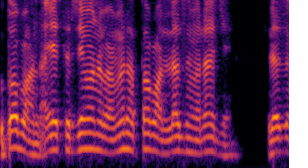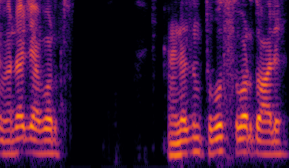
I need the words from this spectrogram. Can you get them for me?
وطبعا أي ترجمة أنا بعملها طبعا لازم أراجع. لازم أراجع برضو يعني لازم تبص برضو عليها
